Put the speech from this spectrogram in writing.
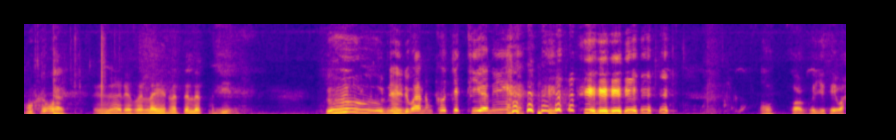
กูคือว่าเออเดี๋ยวเพิ่นไล่มันตะเลิกพอดีเออนี่เดี๋ยวว่าน้ำเขาเจ๊กเทียนี่ เอาของเขายี่เสวะ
